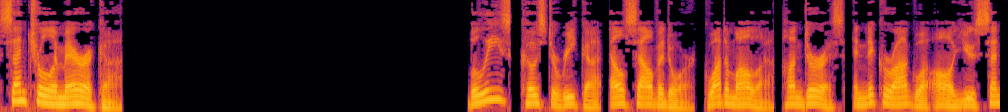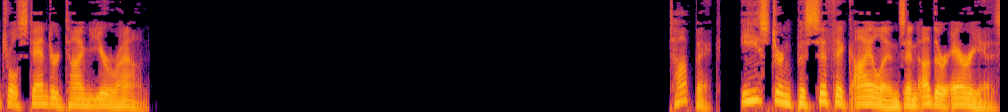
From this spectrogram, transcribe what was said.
Central America Belize, Costa Rica, El Salvador, Guatemala, Honduras, and Nicaragua all use Central Standard Time year-round. Eastern Pacific Islands and other areas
